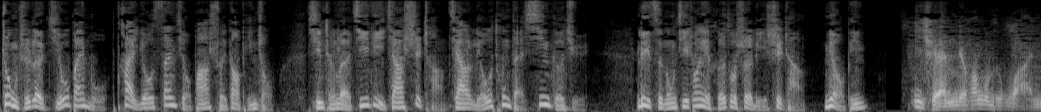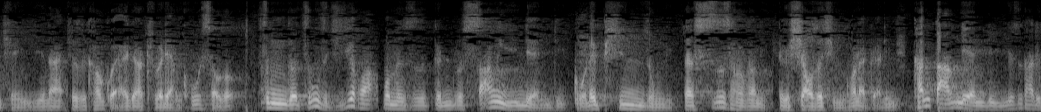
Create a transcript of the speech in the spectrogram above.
种植了九百亩太优三九八水稻品种，形成了基地加市场加流通的新格局。栗子农机专业合作社理事长缪斌。以前的话，我们是完全依赖，就是靠国家出粮库收购。整个种植计划，我们是根据上一年的各类品种的在市场上的这个销售情况来决定的。看当年的，一是它的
